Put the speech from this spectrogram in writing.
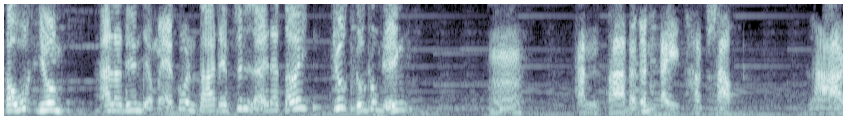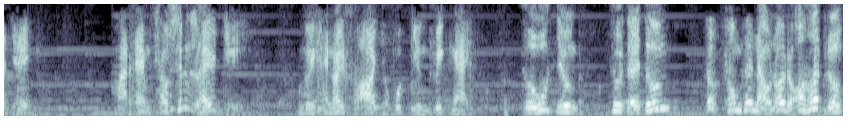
Tâu quốc dương, Aladdin và mẹ của anh ta đem sính lễ đã tới trước cửa cung điện. Ừ, anh ta đã đến đây thật sao? Lạ vậy? Mà đem theo sính lễ gì? Ngươi hãy nói rõ cho quốc dương biết ngay. Thưa quốc dương, thưa tể tướng, thật không thể nào nói rõ hết được.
